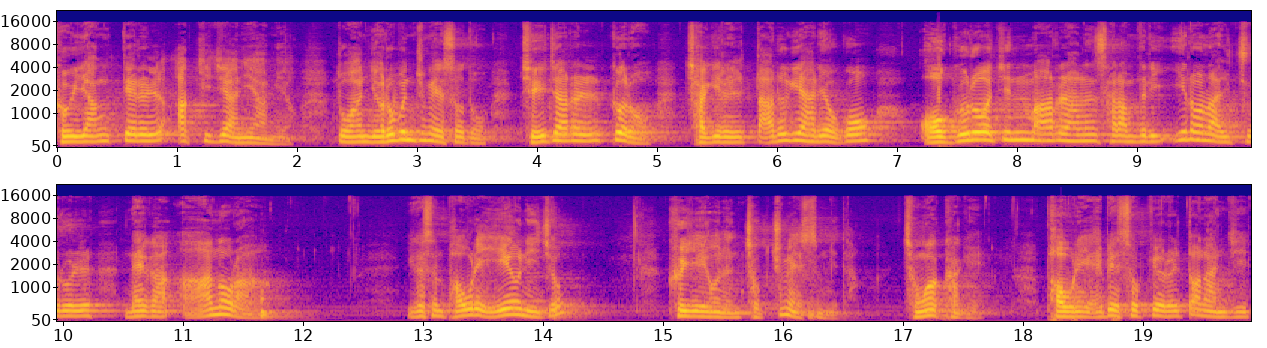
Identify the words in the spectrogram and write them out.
그 양떼를 아끼지 아니하며 또한 여러분 중에서도 제자를 끌어 자기를 따르게 하려고 어그러진 말을 하는 사람들이 일어날 줄을 내가 아노라. 이것은 바울의 예언이죠. 그 예언은 적중했습니다. 정확하게 바울이 에베소 교회를 떠난 지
